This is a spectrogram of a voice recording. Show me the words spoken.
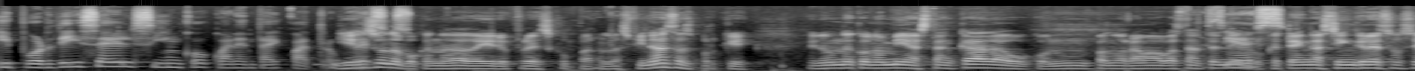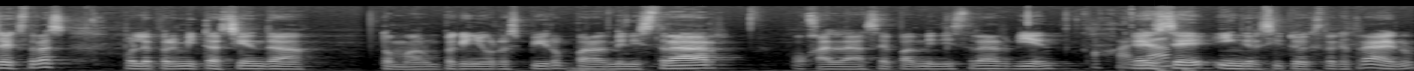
y por diésel 5.44. Y es una bocanada de aire fresco para las finanzas, porque en una economía estancada o con un panorama bastante negro, que tengas ingresos extras, pues le permite a Hacienda tomar un pequeño respiro para administrar ojalá sepa administrar bien ese ingresito extra que trae, ¿no?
